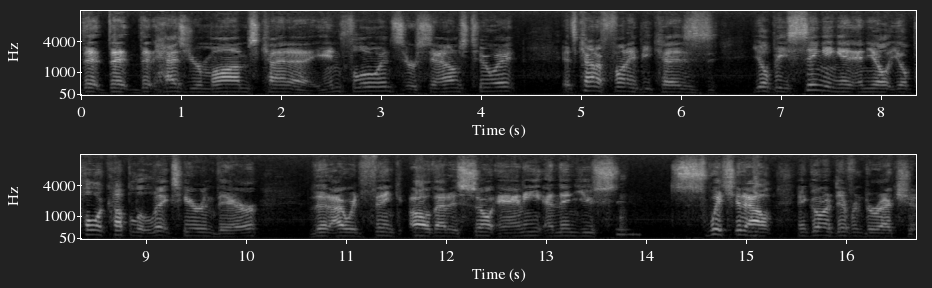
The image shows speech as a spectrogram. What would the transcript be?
that that that has your mom's kind of influence or sounds to it. It's kind of funny because you'll be singing it and you'll you'll pull a couple of licks here and there that I would think, oh, that is so Annie, and then you s- mm-hmm. switch it out and go in a different direction.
